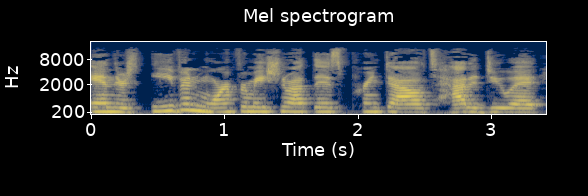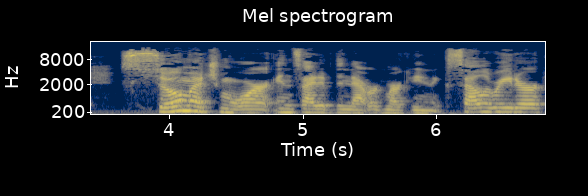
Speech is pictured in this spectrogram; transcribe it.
And there's even more information about this, printouts, how to do it, so much more inside of the Network Marketing Accelerator.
